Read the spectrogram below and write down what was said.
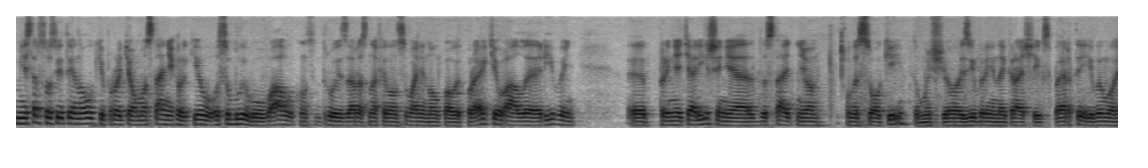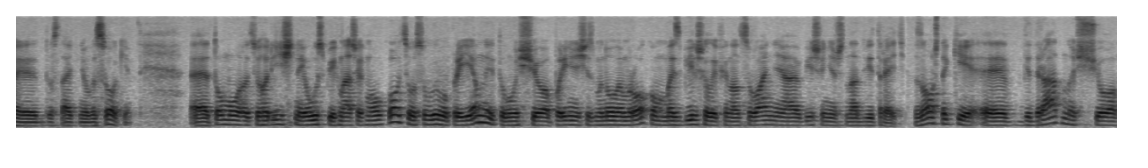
Міністерство освіти і науки протягом останніх років особливу увагу концентрує зараз на фінансуванні наукових проєктів, але рівень е, прийняття рішення достатньо високий, тому що зібрані найкращі експерти і вимоги достатньо високі. Е, Тому цьогорічний успіх наших науковців особливо приємний, тому що порівнюючи з минулим роком, ми збільшили фінансування більше ніж на дві треті. Знову ж таки, е, відрадно, що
